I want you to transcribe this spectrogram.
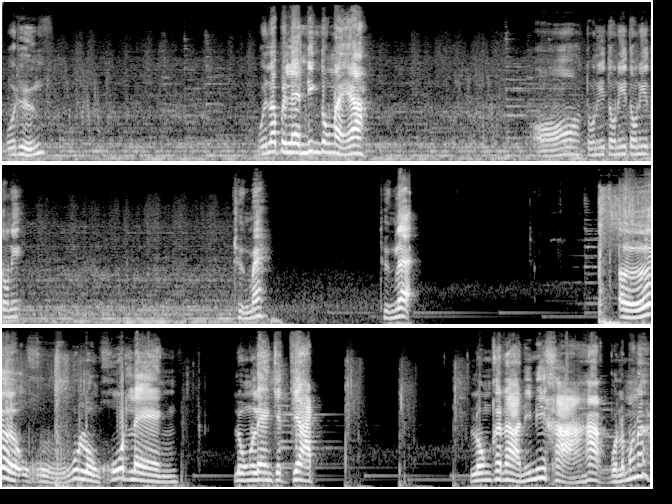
โอ้ถึงโอ้ยเราไปแลนดิ้งตรงไหนอะ ตรงนี้ตรงนี้ตรงนี้ตรงนี้ ถึงไหม ถึงแหละ เออ โอ้โห ลงโคตรแรง ลงแรงจัดจัดๆลงขนาดนี้นี่ขาหักหมดแล้วมั้งนะ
